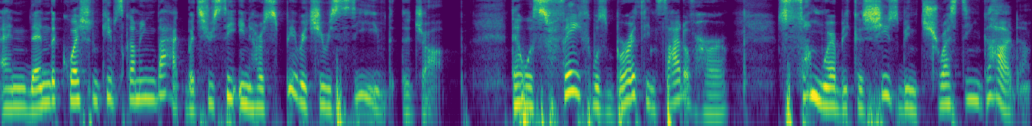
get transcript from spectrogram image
And then the question keeps coming back. But you see, in her spirit, she received the job. There was faith was birthed inside of her somewhere because she's been trusting God.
